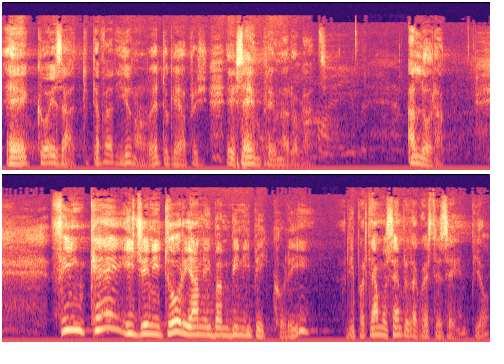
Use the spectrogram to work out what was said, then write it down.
Ecco, esatto, io non ho detto che è sempre un'arroganza. Allora, finché i genitori hanno i bambini piccoli, ripartiamo sempre da questo esempio,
